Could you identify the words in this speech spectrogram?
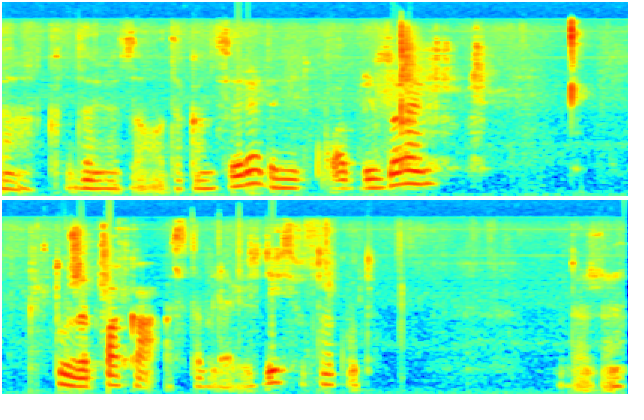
Так, довязала до конца ряда, нитку обрезаю. Тоже пока оставляю здесь вот так вот. Даже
